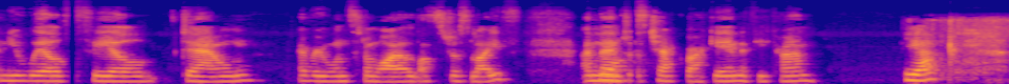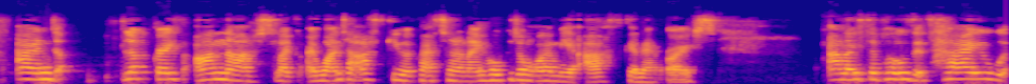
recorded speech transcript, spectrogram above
and you will feel down every once in a while. That's just life, and then Yeah. just check back in if you can. Yeah. And look, Grace, on that, like, I want to ask you a question, and I hope you don't mind me asking it, right? And I suppose it's how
